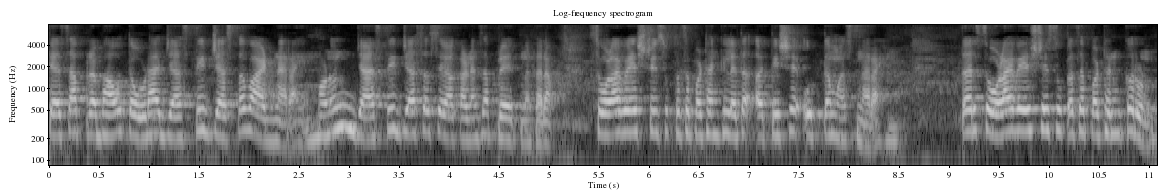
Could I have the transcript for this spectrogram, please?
त्याचा प्रभाव तेवढा जास्तीत जास्त वाढणार आहे. म्हणून जास्तीत जास्त सेवा करण्याचा प्रयत्न करा. सोळा वेळेस श्रीसुक्ताचं पठण केलं तर अतिशय उत्तम असणार आहे. तर सोळा वेळेस श्रीसुक्ताचं पठण करून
